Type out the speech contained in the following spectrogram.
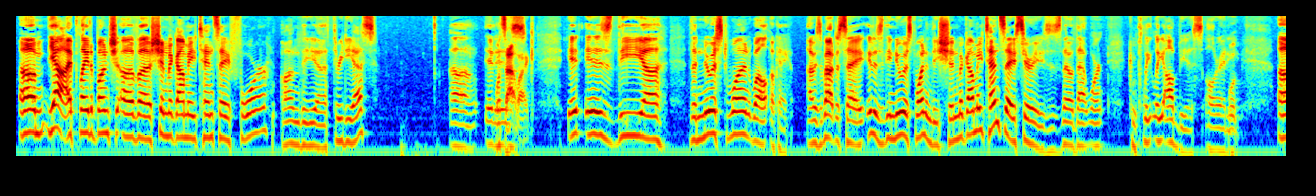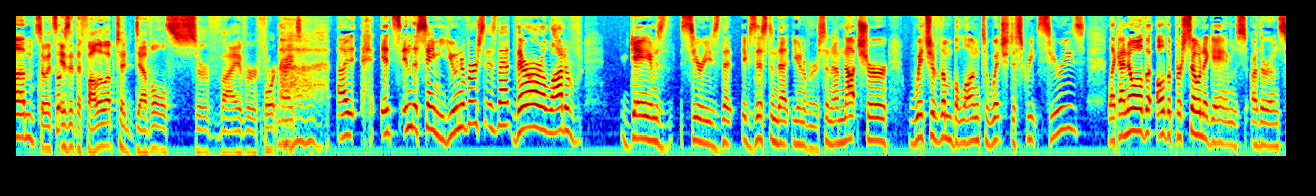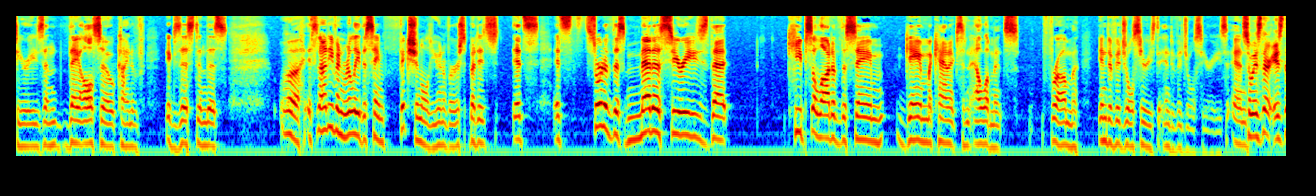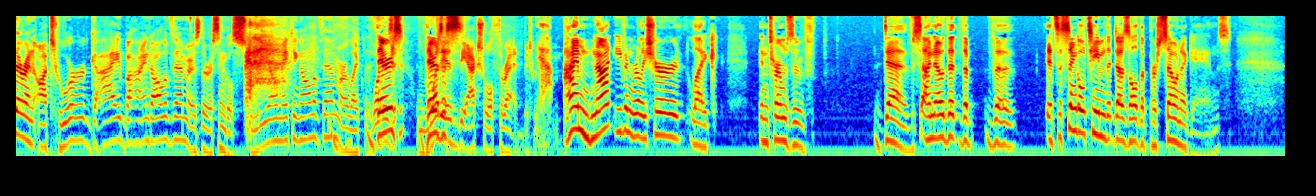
Um, yeah, I played a bunch of uh, Shin Megami Tensei 4 on the uh, 3DS. Uh, it What's is- that like? It is the uh, the newest one. Well, okay, I was about to say it is the newest one in the Shin Megami Tensei series, as though that weren't completely obvious already. Well, um, So it's is it the follow up to Devil Survivor Fortnite? I, it's in the same universe as that. There are a lot of games series that exist in that universe, and I'm not sure which of them belong to which discrete series. Like I know all the all the Persona games are their own series, and they also kind of exist in this. Uh, it's not even really the same fictional universe, but it's it's it's sort of this meta series that keeps a lot of the same game mechanics and elements from individual series to individual series. And So is there is there an auteur guy behind all of them, or is there a single studio making all of them, or like what There's- is, there's what a is the actual thread between them? I'm not even really sure, like, in terms of devs. I know that the the it's a single team that does all the Persona games.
